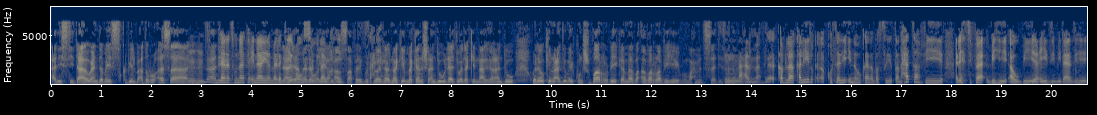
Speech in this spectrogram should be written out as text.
يعني استدعاء عندما يستقبل بعض الرؤساء يعني كانت هناك عناية ملكية عناية موصولة ملكية به. خاصة. فقلت له أنا ما كانش عنده أولاد ولكن كان عنده ولكن عنده ما يكونش بار به كما أبر به محمد السادس. نعم. قبل قليل قلت لي إنه كان بسيطا حتى في الاحتفاء به أو بعيد ميلاده.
